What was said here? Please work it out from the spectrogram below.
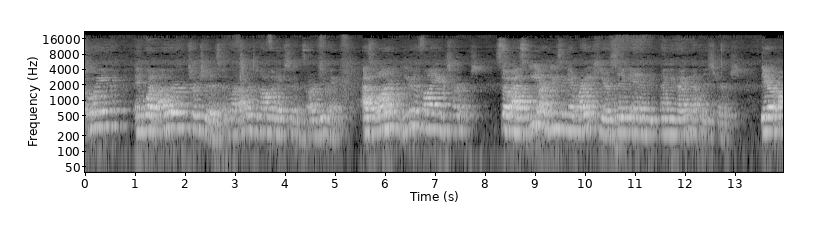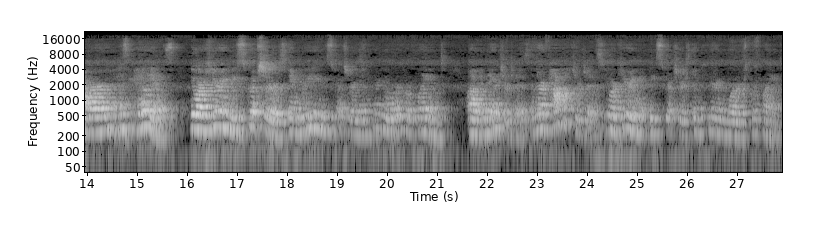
join in what other churches and what other denominations are doing as one unifying church. So as we are using it right here, sitting in a United Methodist Church, there are Episcopalians who are hearing these scriptures and reading these scriptures and hearing the word proclaimed um, in their churches. And there are Catholic churches who are hearing these scriptures and hearing words proclaimed.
